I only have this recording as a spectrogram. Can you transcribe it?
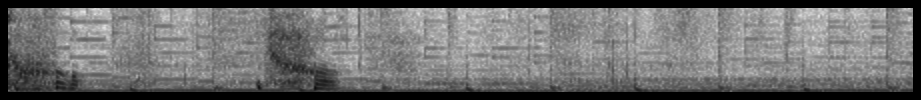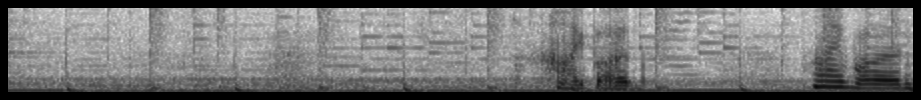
Oh. Oh. Hi, bud. Hi, bud.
